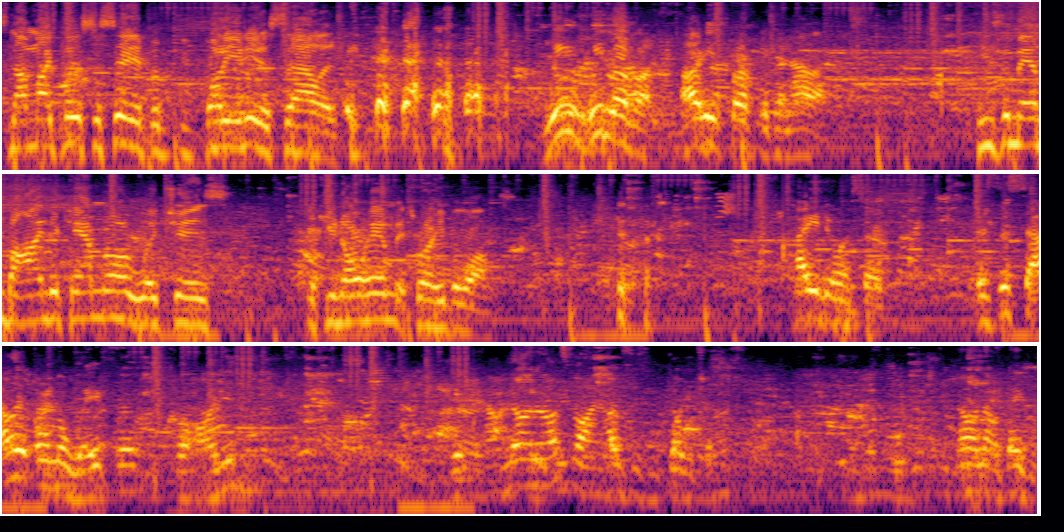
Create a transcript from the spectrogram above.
It's not my place to say it, but buddy, you need a salad. We, we love Artie. Artie's perfect in our eyes. He's the man behind the camera, which is, if you know him, it's where he belongs. How you doing, sir? Is the salad on the way for, for Artie? No, no, it's fine. I was just double checking. No, no, thank you.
